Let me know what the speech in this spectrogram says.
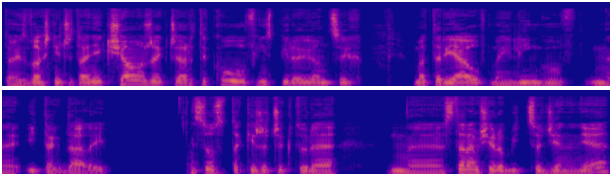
To jest właśnie czytanie książek, czy artykułów inspirujących materiałów, mailingów i tak dalej. To są takie rzeczy, które staram się robić codziennie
